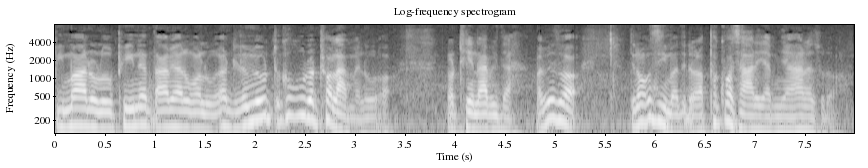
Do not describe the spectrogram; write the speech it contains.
ပီမာတို့လို့ဖေးနဲ့သားများတို့ကလို့ဒီလိုမျိုးတစ်ခုခုတော့ထွက်လာမယ်လို့တော့တော့ထင်သားပြီးသားဘာဖြစ်လို့ဆိုတော့ကျွန်တော်အစီအမသိတော့ဖက်ခွက်စားတွေကများတယ်ဆိုတော့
